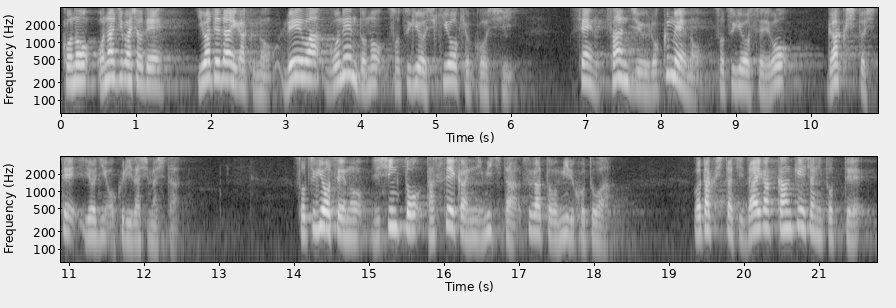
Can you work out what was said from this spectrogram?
この同じ場所で岩手大学の令和5年度の卒業式を挙行し、1036名の卒業生を学士として世に送り出しました。卒業生の自信と達成感に満ちた姿を見ることは私たち大学関係者にとって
